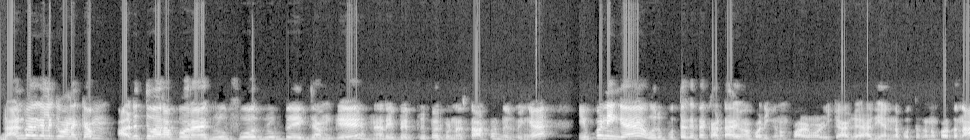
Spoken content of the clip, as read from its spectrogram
நண்பர்களுக்கு வணக்கம். அடுத்து வரப்போற குரூப் ஃபோர் குரூப் டூ எக்ஸாமுக்கு நிறைய பேர் ப்ரிப்பேர் பண்ண ஸ்டார்ட் பண்ணிருப்பீங்க. இப்போ நீங்க ஒரு புத்தகத்தை கட்டாயமா படிக்கணும். பழமொழிக்காக. அது என்ன புத்தகம்னு பார்த்தோன்னா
